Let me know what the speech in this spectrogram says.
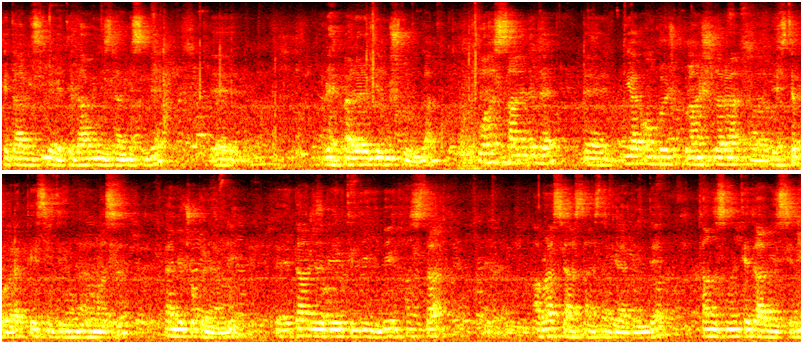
tedavisiyle ve tedavinin izlenmesinde e, rehberlere girmiş durumda. Bu hastanede de e, diğer onkolojik branşlara e, destek olarak PET-CT'nin bulunması bence çok önemli. E, daha önce de belirtildiği gibi hasta e, Avrasya Hastanesi'ne geldiğinde tanısının tedavisini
